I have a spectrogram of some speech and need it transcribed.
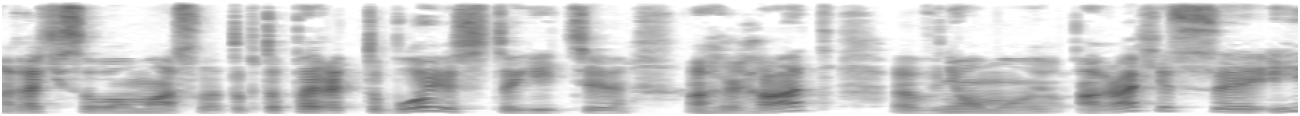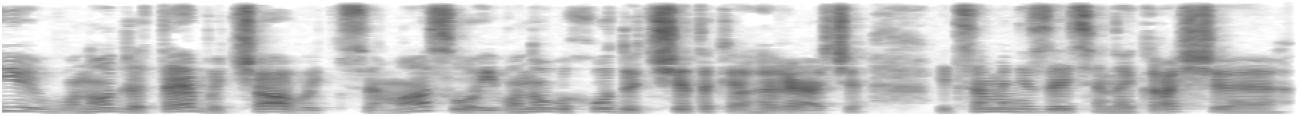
арахісового масла. Тобто перед тобою стоїть агрегат, в ньому арахіс, і воно для тебе чавить це масло, і воно виходить ще таке гаряче. І це мені здається найкраще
